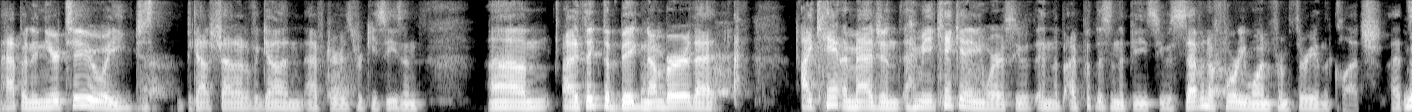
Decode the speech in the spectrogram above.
happened in year two. He just got shot out of a gun after his rookie season. Um, I think the big number that I can't imagine. I mean, it can't get any worse. He was in the. I put this in the piece. He was seven of forty-one from three in the clutch. That's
